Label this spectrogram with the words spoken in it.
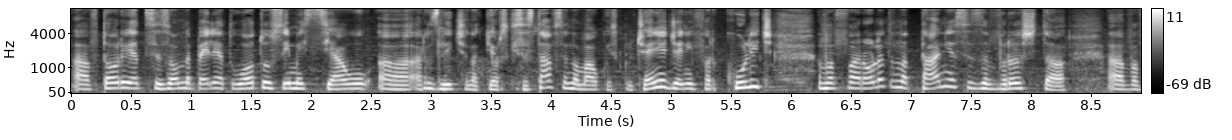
А, вторият сезон на Белият Лотос има изцяло а, различен актьорски състав, с едно малко изключение. Дженифър Кулич в ролята на Таня се завръща а, в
